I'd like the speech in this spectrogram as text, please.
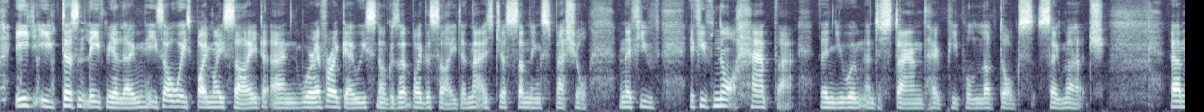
he he doesn't leave me alone. He's always by my side, and wherever I go, he snuggles up by the side, and that is just something special. And if you've if you've not had that, then you won't understand how people love dogs so much. Um,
